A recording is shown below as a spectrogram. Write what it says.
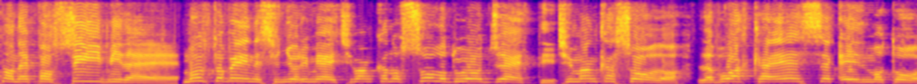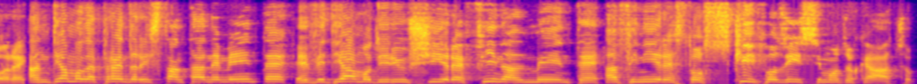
Non è possibile! Molto bene, signori miei, ci mancano solo due oggetti. Ci manca solo la VHS e il motore. Andiamole a prendere istantaneamente e vediamo di riuscire finalmente a finire sto schifosissimo giocaccio.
